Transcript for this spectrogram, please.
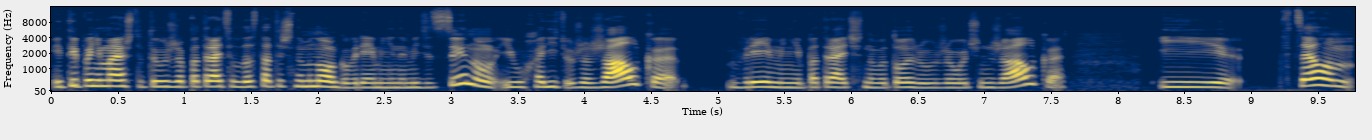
И ты понимаешь, что ты уже потратил достаточно много времени на медицину, и уходить уже жалко, времени потраченного тоже уже очень жалко. И в целом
